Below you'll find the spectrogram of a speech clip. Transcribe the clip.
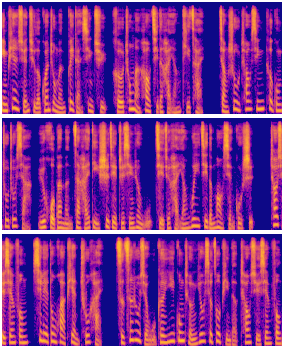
影片选取了观众们倍感兴趣和充满好奇的海洋题材，讲述超新特工猪猪侠与伙伴们在海底世界执行任务、解决海洋危机的冒险故事。超学先锋系列动画片《出海》此次入选五个一工程优秀作品的《超学先锋》，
